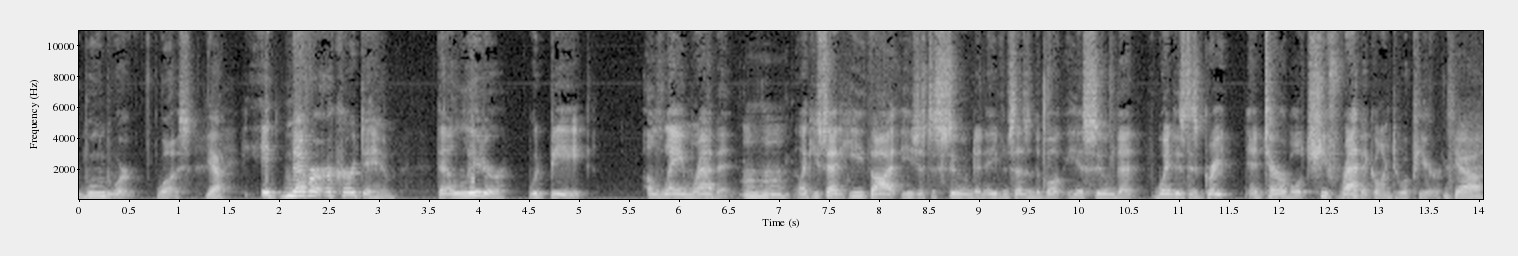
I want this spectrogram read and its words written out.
Woundwort was. yeah, It never occurred to him that a leader would be a lame rabbit. Mm-hmm. Like you said, he thought he just assumed, and even says in the book, he assumed that when is this great and terrible chief rabbit going to appear? yeah,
